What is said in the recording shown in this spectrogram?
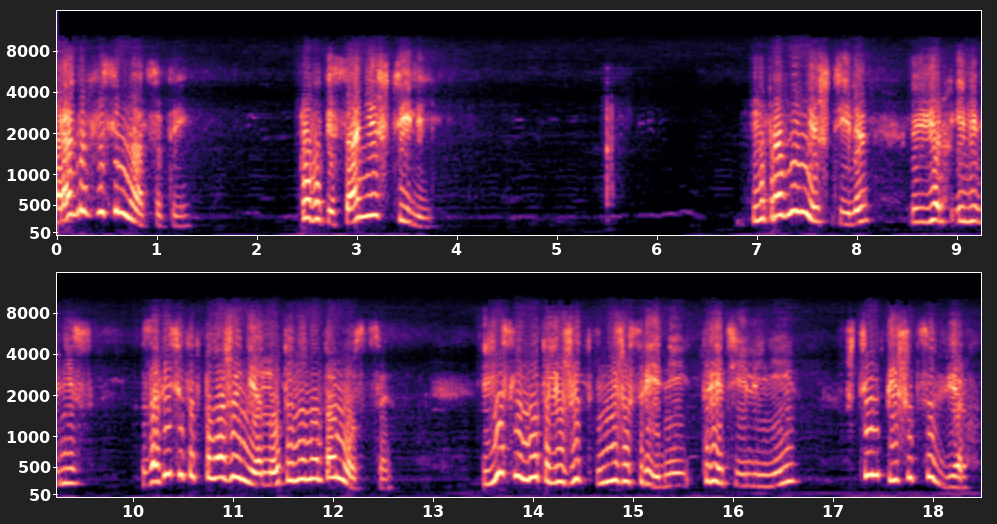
Параграф 18. Правописание штилей. Направление штиля вверх или вниз зависит от положения ноты на нотоносце. Если нота лежит ниже средней, третьей линии, штиль пишется вверх.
